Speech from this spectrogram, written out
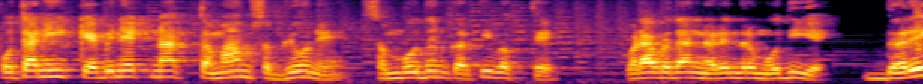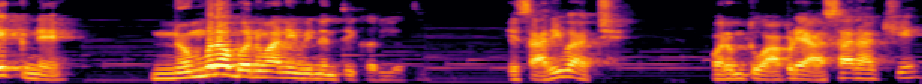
પોતાની કેબિનેટના તમામ સભ્યોને સંબોધન કરતી વખતે વડાપ્રધાન નરેન્દ્ર મોદીએ દરેકને નમ્ર બનવાની વિનંતી કરી હતી. એ સારી વાત છે. પરંતુ આપણે આશા રાખીએ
